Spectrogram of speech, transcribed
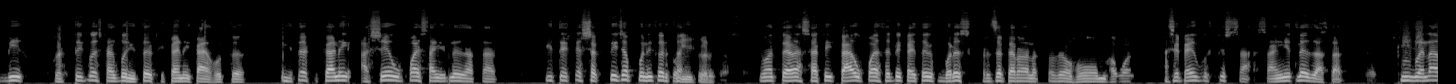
मी प्रत्येक वेळेस सांगतो इतर ठिकाणी काय होतं इतर ठिकाणी असे उपाय सांगितले जातात की त्याच्या शक्तीच्या पलीकडे. किंवा त्यासाठी काय उपायासाठी काहीतरी बरंच खर्च करावा लागतो होम हवन अशा काही गोष्टी सांगितल्या जातात की ज्यांना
